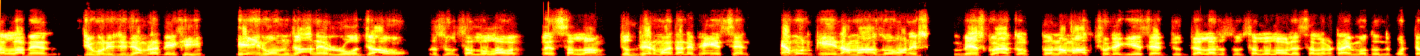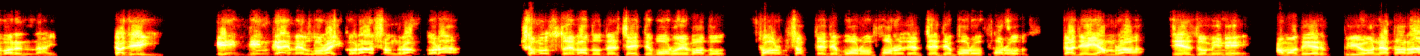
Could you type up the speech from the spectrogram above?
সাল্লামের জীবনী যদি আমরা দেখি, এই রমজানের রোজাও রসুল সাল্লাহ সাল্লাম যুদ্ধের ময়দানে ভেঙেছেন। এমনকি নামাজও অনেক বেশ কয়েক নামাজ ছুটে গিয়েছে এক যুদ্ধে আল্লাহ রসুল সাল্লাহ সাল্লাম টাইম মতো পড়তে পারেন নাই। কাজেই এই দিন কায়েমের লড়াই করা, সংগ্রাম করা, সমস্ত এবাদতের চাইতে বড় এবাদত সব সবচাইতে বড় ফরজের চাইতে বড় ফরজ। কাজেই আমরা যে জমিনে আমাদের প্রিয় নেতারা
